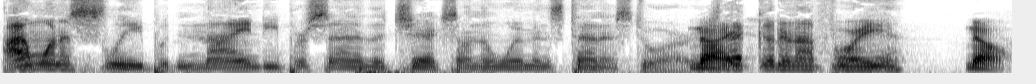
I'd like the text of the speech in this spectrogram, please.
I want to sleep with ninety percent of the chicks on the women's tennis tour. Nice. Is that good enough for you? No.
